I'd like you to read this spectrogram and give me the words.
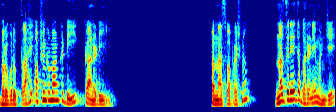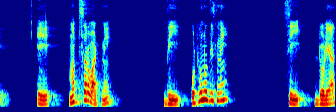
बरोबर उत्तर आहे ऑप्शन क्रमांक डी, कानडी. पन्नासवा प्रश्न. नजरेत भरणे म्हणजे ए, मत्सर वाटणे, बी, उठून दिसणे सी डोळ्यात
